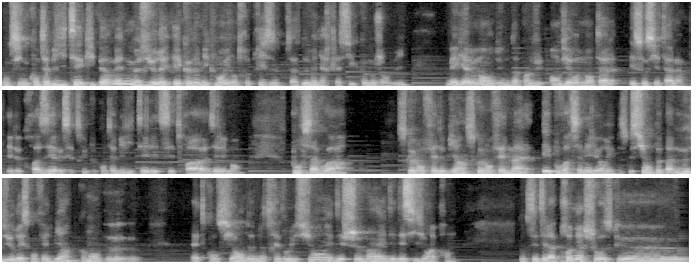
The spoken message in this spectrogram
Donc c'est une comptabilité qui permet de mesurer économiquement une entreprise, ça de manière classique comme aujourd'hui, mais également d'un point de vue environnemental et sociétal, et de croiser avec cette triple comptabilité ces trois éléments pour savoir ce que l'on fait de bien, ce que l'on fait de mal, et pouvoir s'améliorer. Parce que si on ne peut pas mesurer ce qu'on fait de bien, comment on peut être conscient de notre évolution et des chemins et des décisions à prendre? Donc c'était la première chose que euh,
